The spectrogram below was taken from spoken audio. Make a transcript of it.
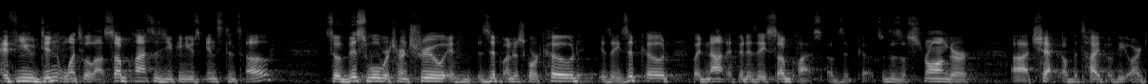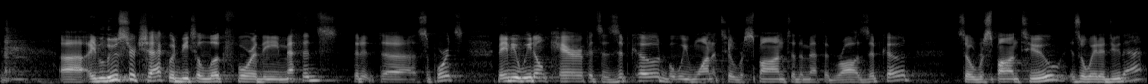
If you didn't want to allow subclasses, you can use instance of. So this will return true if zip underscore code is a zip code, but not if it is a subclass of zip code. So this is a stronger uh, check of the type of the argument. Uh, a looser check would be to look for the methods that it uh, supports. Maybe we don't care if it's a zip code, but we want it to respond to the method raw zip code. So respond to is a way to do that.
